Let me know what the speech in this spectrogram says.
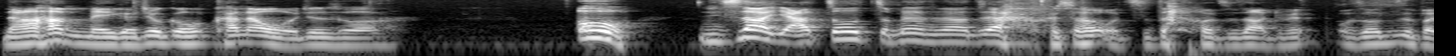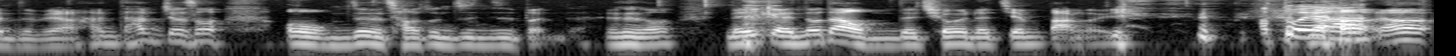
然后他们每个就跟我看到我就说：“哦，你知道亚洲怎么样怎么样？”这样 我说：“我知道，我知道。”你们我说日本怎么样？他他们就说：“哦，我们真的超尊敬日本的。”就是说每一个人都到我们的球员的肩膀而已。啊，对啊。然后然后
